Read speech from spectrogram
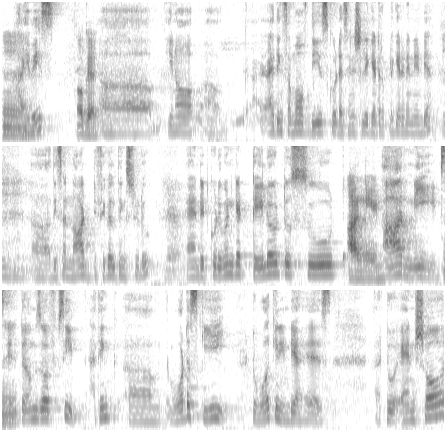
highways. Okay. Uh, you know, uh, I think some of these could essentially get replicated in India. Uh, these are not difficult things to do, and it could even get tailored to suit Our needs. our needs in terms of see. I think um, what is key to work in India is. Uh, to ensure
